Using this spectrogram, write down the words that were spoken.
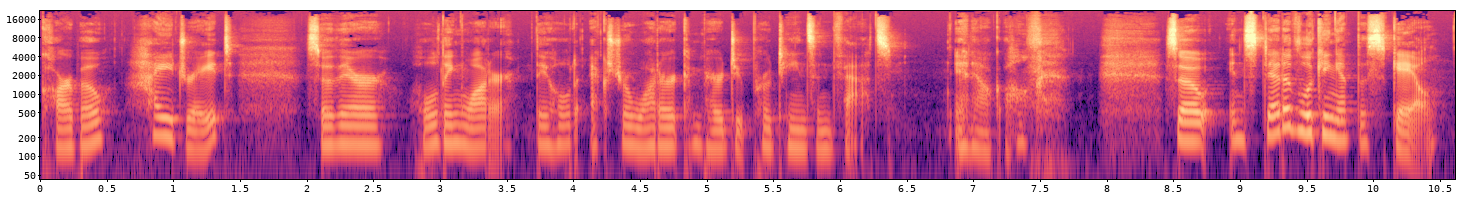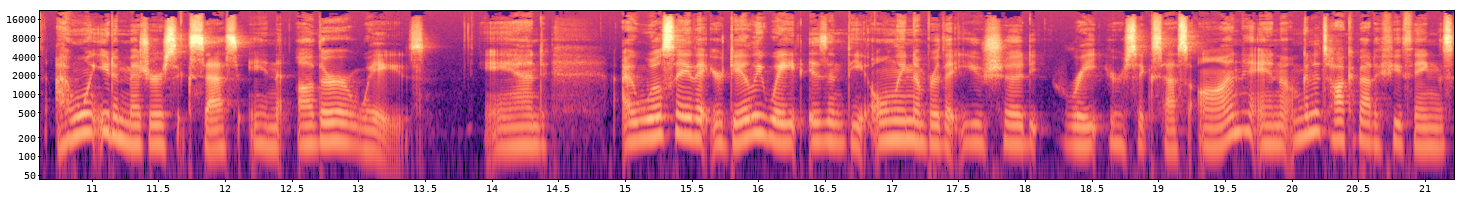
carbohydrate. So they're holding water. They hold extra water compared to proteins and fats and alcohol. so instead of looking at the scale, I want you to measure success in other ways. And I will say that your daily weight isn't the only number that you should rate your success on. And I'm going to talk about a few things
